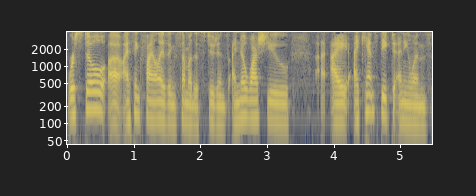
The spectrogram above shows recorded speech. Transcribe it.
we're still, uh, I think, finalizing some of the students. I know WashU, I, I can't speak to anyone's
